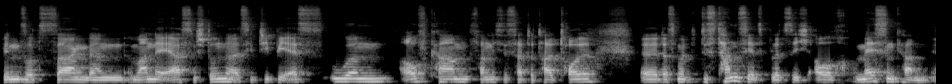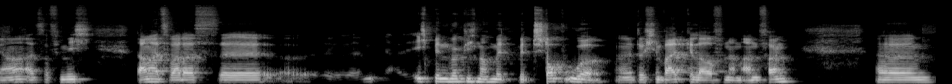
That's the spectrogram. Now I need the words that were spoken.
bin sozusagen dann Mann der ersten Stunde, als die GPS-Uhren aufkamen, fand ich es halt total toll, äh, dass man die Distanz jetzt plötzlich auch messen kann. Ja, also für mich damals war das, äh, ich bin wirklich noch mit mit Stoppuhr äh, durch den Wald gelaufen am Anfang. Ähm,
